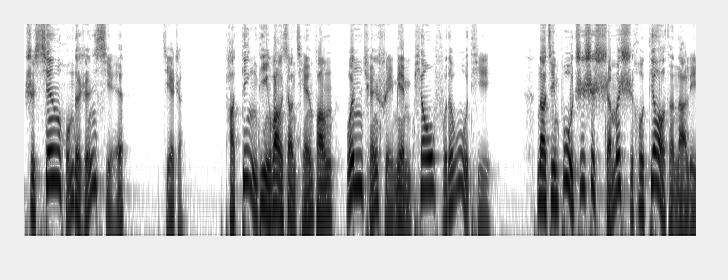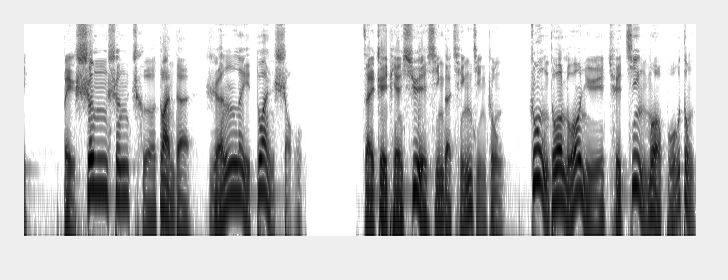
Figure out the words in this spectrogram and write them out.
是鲜红的人血。接着，他定定望向前方温泉水面漂浮的物体，那竟不知是什么时候掉在那里，被生生扯断的人类断手。在这片血腥的情景中，众多裸女却静默不动。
